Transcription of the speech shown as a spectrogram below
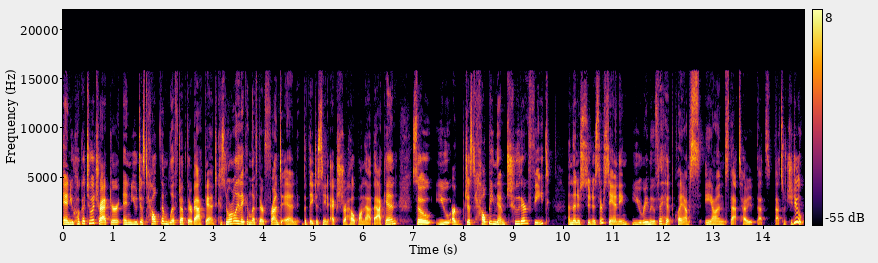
and you hook it to a tractor and you just help them lift up their back end. Because normally they can lift their front end but they just need extra help on that back end. So you are just helping them to their feet. And then as soon as they're standing you remove the hip clamps and that's how you, that's that's what you do.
